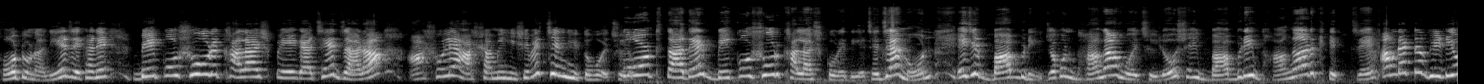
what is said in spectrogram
ঘটনা নিয়ে যেখানে বেকসুর খালাস পেয়ে গেছে যারা আসলে আসামি হিসেবে চিহ্নিত হয়েছিল। কোর্ট তাদের বেকসুর খালাস করে দিয়েছে। যেমন এই যে বাবরি যখন ভাঙা হয়েছিল, সেই বাবরি ভাঙার ক্ষেত্রে আমরা একটা ভিডিও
